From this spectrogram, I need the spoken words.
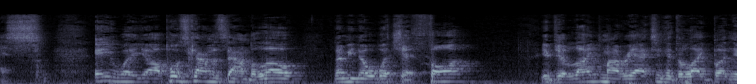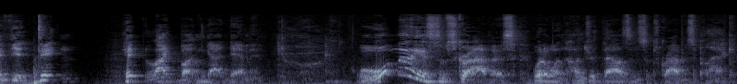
ass. Anyway, y'all, post comments down below. Let me know what you thought. If you liked my reaction, hit the like button. If you didn't, hit the like button, goddammit. One million subscribers with a 100,000 subscribers plaque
